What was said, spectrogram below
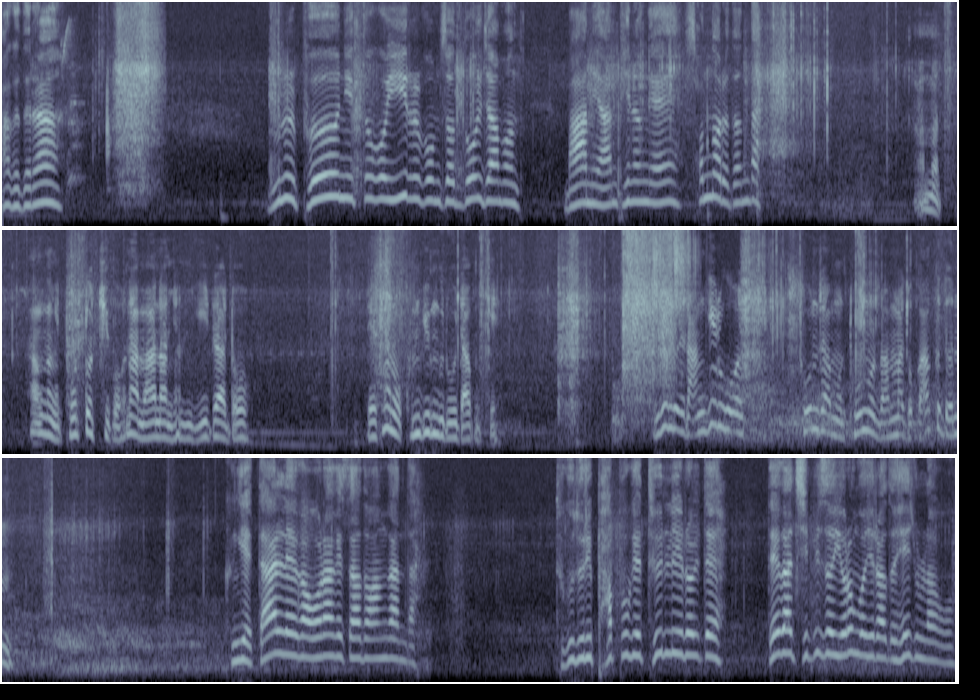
아그들아 눈을 번히 뜨고 일을 보면서 놀자면 마음이 안 피는 게 손노릇한다 아마 한강에 돌도 치고 하나 만하년 일이라도 내 손으로 굶징그리고 잡을게. 이런 거를 안 기르고 돈 사면 돈을 남마도 깎거든. 그게 딸내가 오락에 싸도 안 간다 두고둘이 바쁘게 들리를 때 내가 집에서 이런 것이라도 해주려고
